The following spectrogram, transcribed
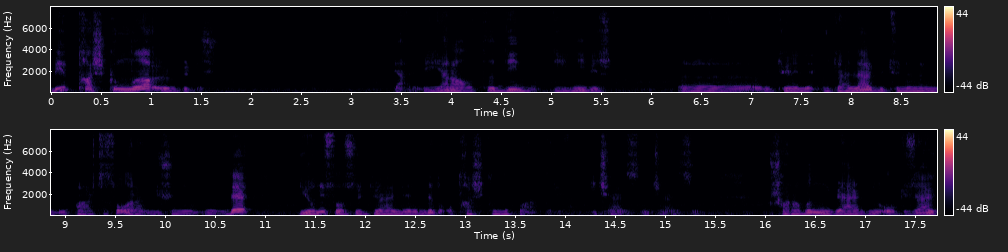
bir taşkınlığa övgüdür. Yani bir yeraltı din, dini bir e, ritüel, ritüeller bütününün bir parçası olarak düşünüldüğünde Dionysos ritüellerinde de o taşkınlık vardır yani. İçersin içersin. Şarabın verdiği o güzel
